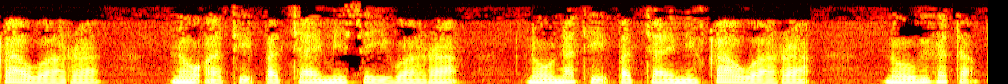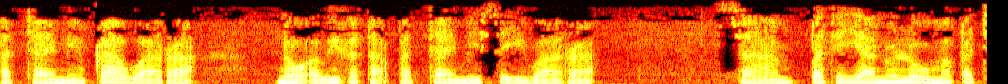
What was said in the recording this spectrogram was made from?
เก้าวาระ โนอัติปัจจัยมีสี่วาระ โนนัตถิปัจจัยมีเก้าวาระ โนวิคตะปัจจัยมีเก้าวาระ โนอวิคตะปัจจัยมีสี่วาระ สามปัจจญานุโลมปัจจ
